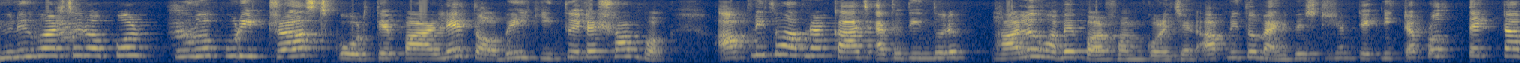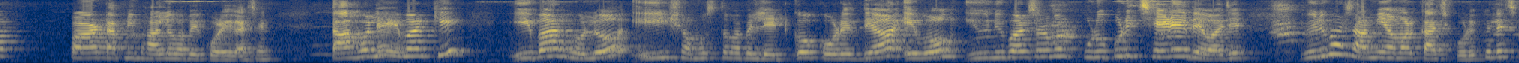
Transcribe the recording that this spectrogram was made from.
ইউনিভার্সের ওপর পুরোপুরি ট্রাস্ট করতে পারলে তবেই কিন্তু এটা সম্ভব। আপনি তো আপনার কাজ এতদিন ধরে ভালোভাবে পারফর্ম করেছেন, আপনি তো ম্যানিফেস্টেশন টেকনিকটা প্রত্যেকটা পার্ট আপনি ভালোভাবে করে গেছেন। তাহলে এবার কি? এবার হলো এই সমস্তভাবে লেট গো করে দেওয়া এবং ইউনিভার্সের ওপর পুরোপুরি ছেড়ে দেওয়া যে ইউনিভার্স আমি আমার কাজ করে ফেলেছি,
